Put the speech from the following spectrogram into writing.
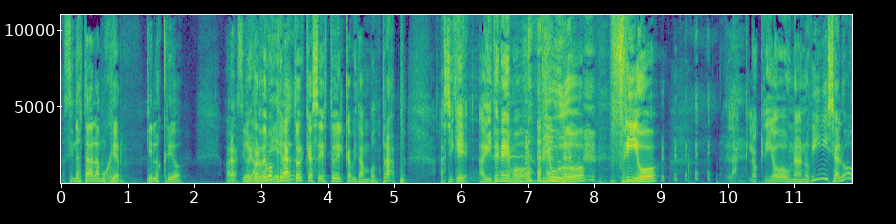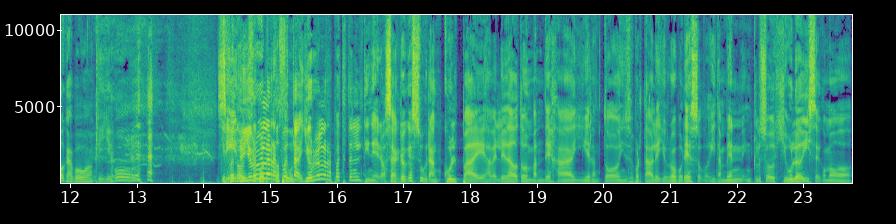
si no estaba la mujer, ¿quién los crió? Ahora, ¿Habrá sido la recordemos que el actor que hace esto es el Capitán Von Trapp. Así que ahí tenemos, viudo, frío. La- lo crió una novicia loca, po, que llegó. Sí, no, yo creo que la respuesta, yo creo que la respuesta está en el dinero. O sea, creo que su gran culpa es haberle dado todo en bandeja y eran todos insoportables. Yo creo por eso. Y también incluso Hugh lo dice, como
